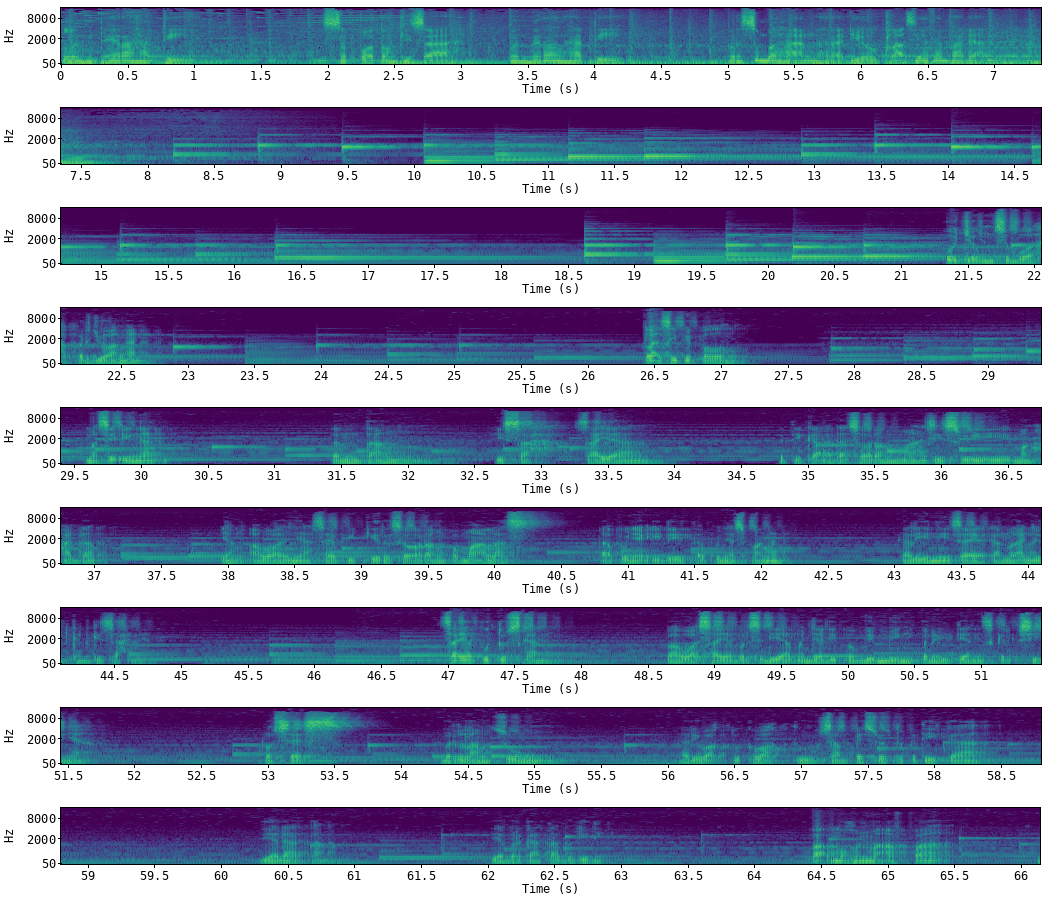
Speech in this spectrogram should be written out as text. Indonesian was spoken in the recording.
Lentera Hati. Sepotong kisah penerang hati. Persembahan Radio Klasi FM Padang. Ujung sebuah perjuangan. Classy people masih ingat tentang kisah saya ketika ada seorang mahasiswi menghadap yang awalnya saya pikir seorang pemalas, tak punya ide, tak punya semangat. Kali ini saya akan melanjutkan kisahnya. Saya putuskan bahwa saya bersedia menjadi pembimbing penelitian skripsinya. Proses berlangsung dari waktu ke waktu sampai suatu ketika dia datang. Dia berkata begini, Pak mohon maaf Pak,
